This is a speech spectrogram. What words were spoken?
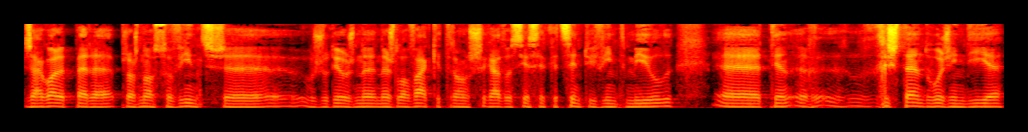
Já agora, para, para os nossos ouvintes, uh, os judeus na, na, Eslováquia terão chegado a ser cerca de 120 mil, uh, ten, restando hoje em dia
